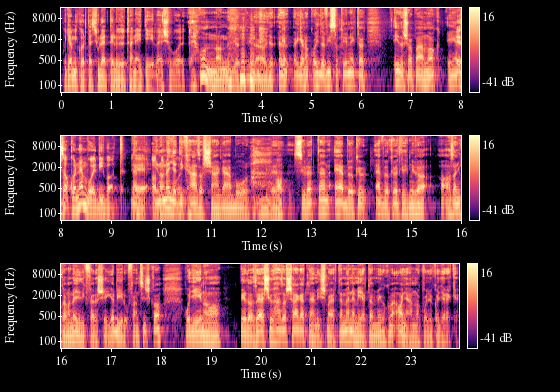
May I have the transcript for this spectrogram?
hogy amikor te születtél, ő 51 éves volt. De honnan jöttél rá, hogy ez, igen, akkor ide visszatérnék, tehát édesapámnak én... Ez akkor nem volt divat? Nem, eh, én a negyedik volt. házasságából ah, születtem, ebből, ebből következik, mivel az anyukám a negyedik felesége, Bíró Franciska, hogy én a például az első házasságát nem ismertem, mert nem értem még, akkor már anyámnak vagyok a gyereke.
